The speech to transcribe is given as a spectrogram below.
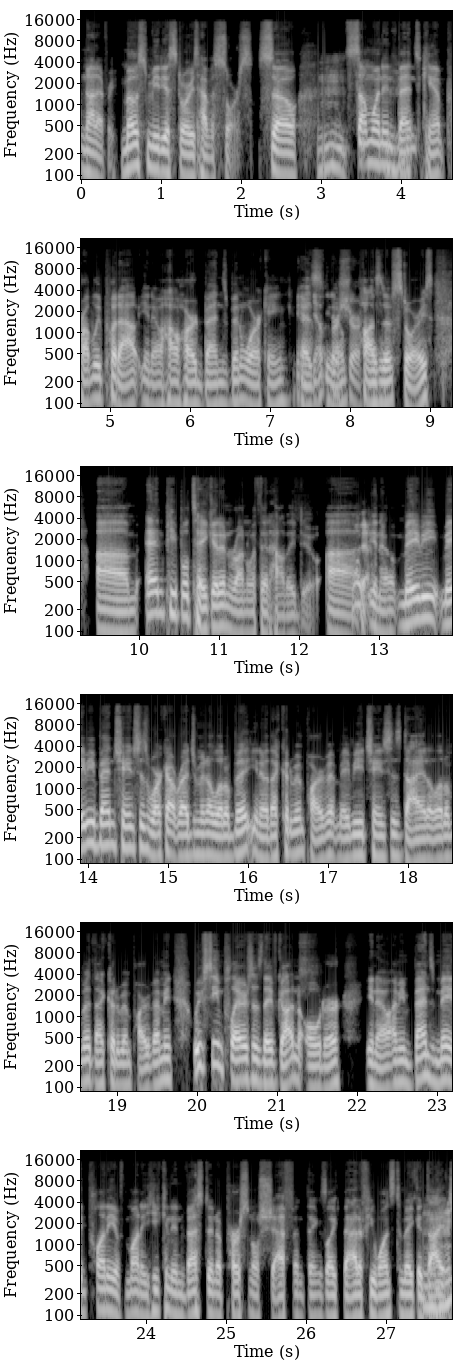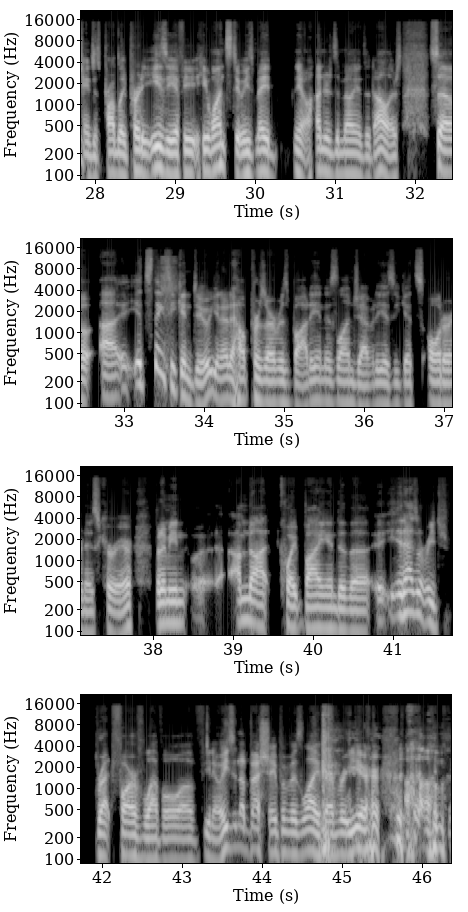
not every most media stories have a source so mm. someone in mm-hmm. ben's camp probably put out you know how hard ben's been working as yep, you know sure. positive stories um and people take it and run with it how they do uh oh, yeah. you know maybe maybe ben changed his workout regimen a little bit you know that could have been part of it maybe he changed his diet a little bit that could have been part of it i mean we've seen players as they've gotten older you know i mean ben's made plenty of money. He can invest in a personal chef and things like that if he wants to make a mm-hmm. diet change. It's probably pretty easy if he, he wants to. He's made you know hundreds of millions of dollars. So uh, it's things he can do you know to help preserve his body and his longevity as he gets older in his career. But i mean uh, i'm not quite buying into the it hasn't reached Brett Favre level of you know he's in the best shape of his life every year, um,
